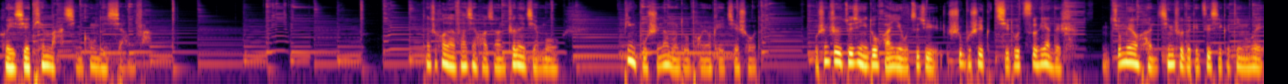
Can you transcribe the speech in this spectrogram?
和一些天马行空的想法。但是后来发现，好像这类节目并不是那么多朋友可以接受的。我甚至最近一度怀疑我自己是不是一个极度自恋的人，就没有很清楚的给自己一个定位。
